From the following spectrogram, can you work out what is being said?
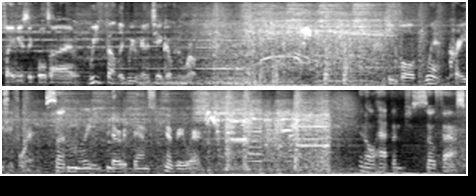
play music full time. We felt like we were gonna take over the world. People went crazy for it. Suddenly, there were bands everywhere. It all happened so fast.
